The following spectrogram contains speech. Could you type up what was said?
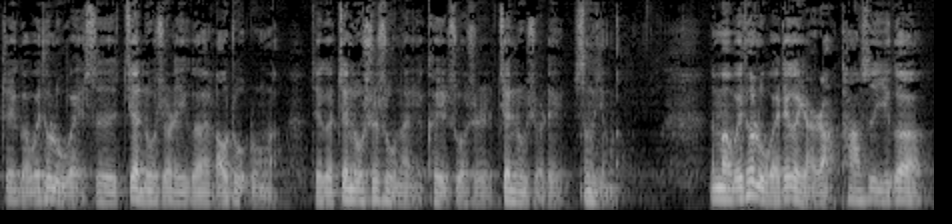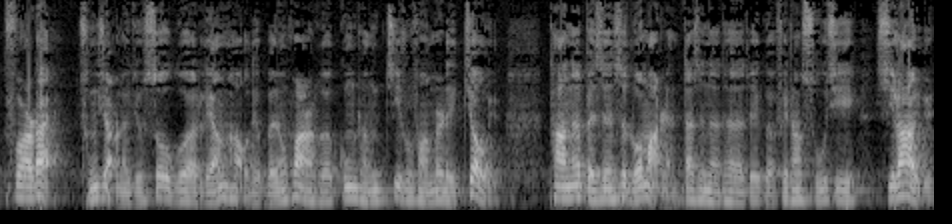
这个维特鲁威是建筑学的一个老祖宗了。这个《建筑史书》呢，也可以说是建筑学的圣经了。那么维特鲁威这个人啊，他是一个富二代，从小呢就受过良好的文化和工程技术方面的教育。他呢本身是罗马人，但是呢他这个非常熟悉希腊语，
